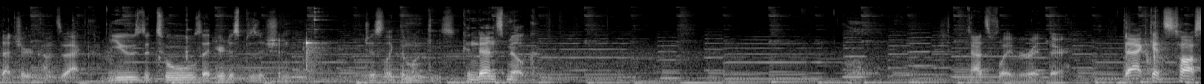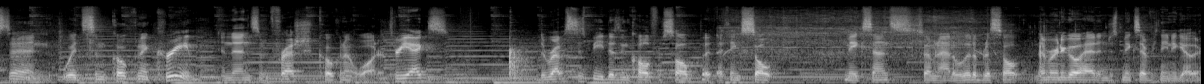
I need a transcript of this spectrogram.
that sugar comes back. Use the tools at your disposition, just like the monkeys. Condensed milk. That's flavor right there. That gets tossed in with some coconut cream and then some fresh coconut water. Three eggs. The recipe doesn't call for salt, but I think salt makes sense. So I'm gonna add a little bit of salt. Then we're gonna go ahead and just mix everything together.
